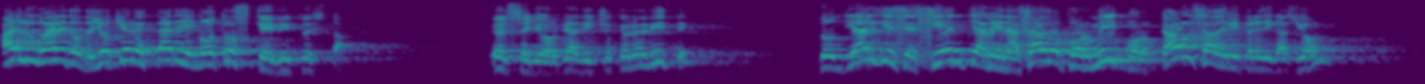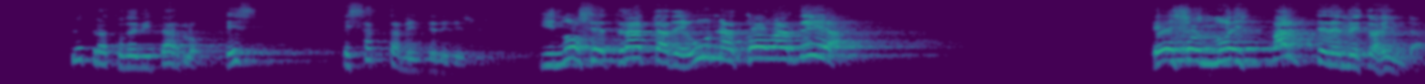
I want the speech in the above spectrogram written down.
Hay lugares donde yo quiero estar y en otros que evito estar. El Señor me ha dicho que lo evite. Donde alguien se siente amenazado por mí por causa de mi predicación, yo trato de evitarlo. Es exactamente de Jesús. Y no se trata de una cobardía. Eso no es parte de nuestra agenda,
